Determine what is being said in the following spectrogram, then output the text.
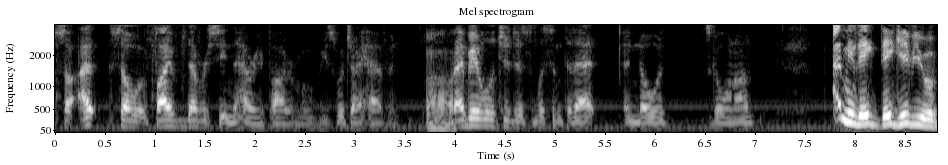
so I so if I've never seen the Harry Potter movies, which I haven't, Uh-huh. would I be able to just listen to that and know what's going on? I mean, they they give you a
